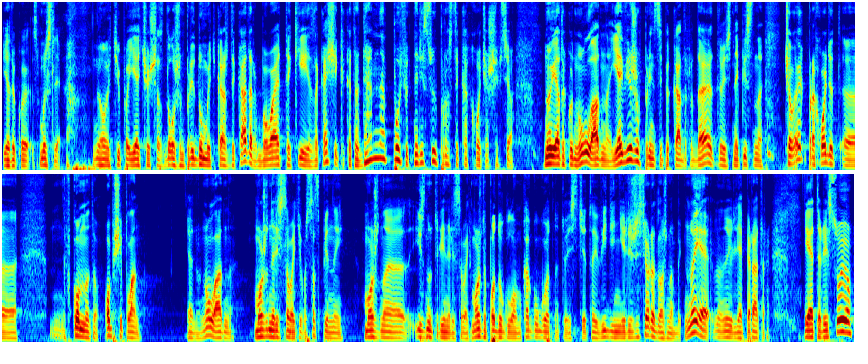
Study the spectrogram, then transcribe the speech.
Я такой, в смысле? Ну, типа, я что, сейчас должен придумать каждый кадр? Бывают такие заказчики, которые, да, на пофиг, нарисуй просто как хочешь, и все. Ну, я такой, ну, ладно, я вижу, в принципе, кадр, да, то есть написано, человек проходит э, в комнату, общий план. Я думаю, ну, ладно, можно нарисовать его со спины, можно изнутри нарисовать, можно под углом, как угодно. То есть это видение режиссера должно быть. Но я, ну, или оператора. Я это рисую,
